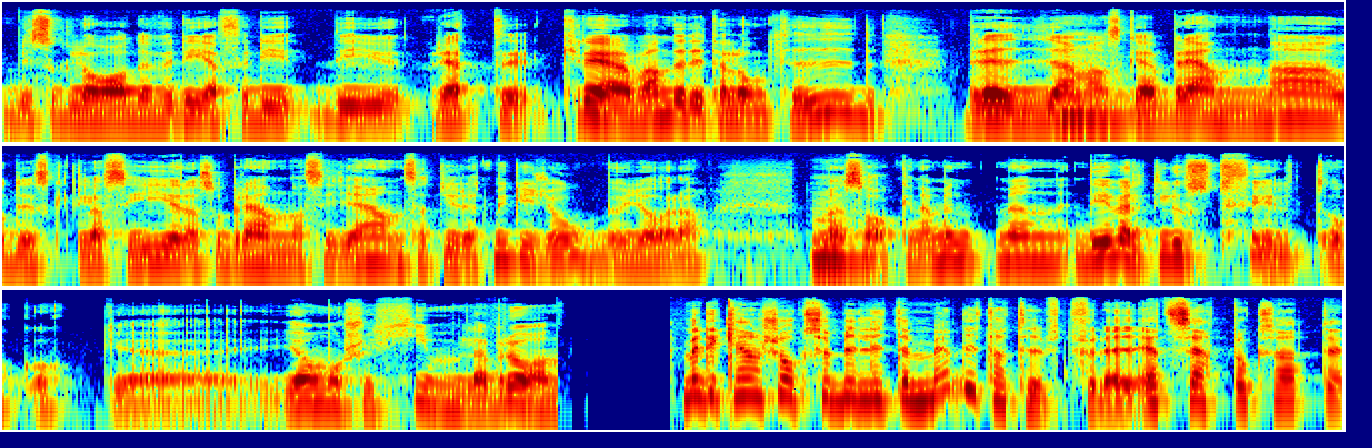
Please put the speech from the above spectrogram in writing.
bli så glad över det för det, det är ju rätt krävande, det tar lång tid. Dreja, mm. man ska bränna och det ska glaseras och brännas igen. Så det är rätt mycket jobb att göra de här mm. sakerna. Men, men det är väldigt lustfyllt och, och eh, jag mår så himla bra men det kanske också blir lite meditativt för dig? Ett sätt också att eh,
